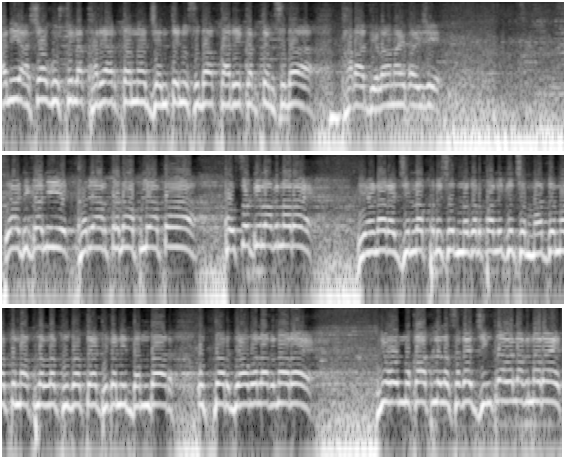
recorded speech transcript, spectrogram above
आणि अशा गोष्टीला खऱ्या अर्थानं जनतेने सुद्धा कार्यकर्त्यांनी सुद्धा थारा दिला नाही पाहिजे. या ठिकाणी खऱ्या अर्थानं आपली आता कसोटी लागणार आहे. येणाऱ्या जिल्हा परिषद नगरपालिकेच्या माध्यमातून आपल्याला सुद्धा त्या ठिकाणी दमदार उत्तर द्यावं लागणार आहे. निवडणुका आपल्याला सगळ्या जिंकाव्या लागणार आहेत.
